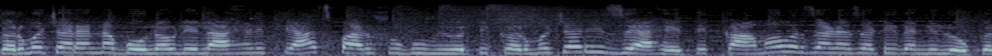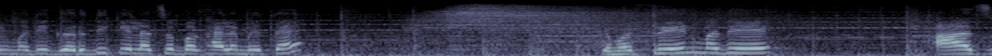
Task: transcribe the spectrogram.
कर्मचाऱ्यांना बोलावलेलं आहे आणि त्याच पार्श्वभूमीवरती कर्मचारी जे आहे ते कामावर जाण्यासाठी त्यांनी लोकलमध्ये गर्दी केल्याचं बघायला मिळत आहे त्यामुळे ट्रेनमध्ये आज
